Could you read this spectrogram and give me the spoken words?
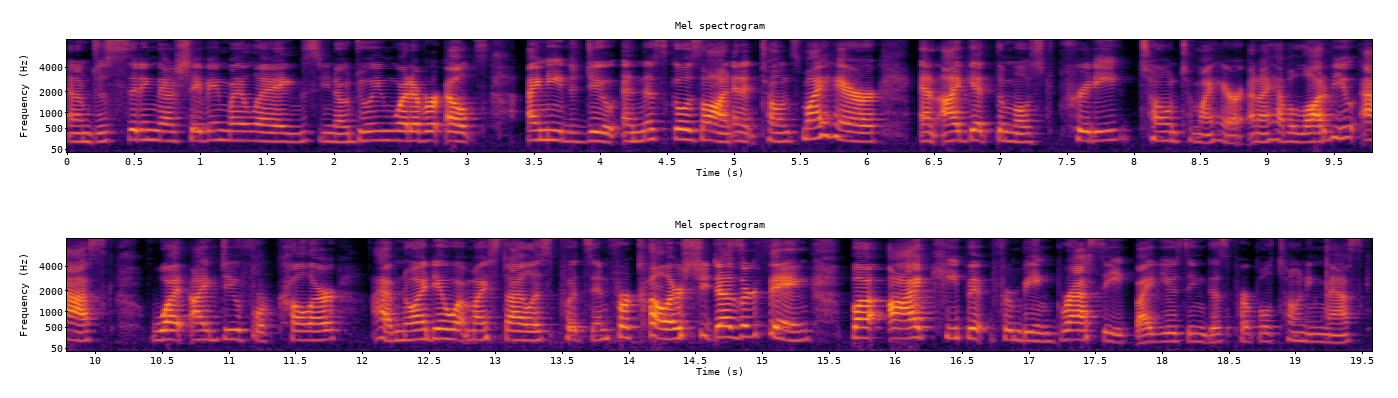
and I'm just sitting there shaving my legs, you know, doing whatever else I need to do. And this goes on and it tones my hair and I get the most pretty tone to my hair. And I have a lot of you ask what I do for color. I have no idea what my stylist puts in for color. She does her thing, but I keep it from being brassy by using this purple toning mask.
